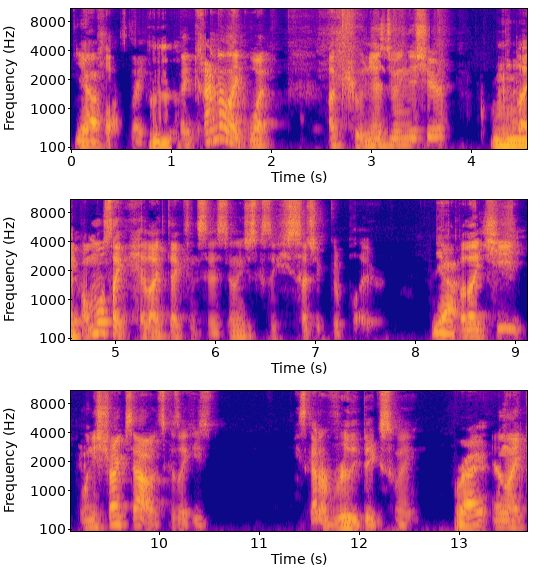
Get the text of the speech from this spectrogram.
Yeah. Plus, like, mm-hmm. like kind of like what Acuna is doing this year. Mm-hmm. Like almost like hit like that consistently, just because like, he's such a good player. Yeah. But like he, when he strikes out, it's because like he's he's got a really big swing. Right. And like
